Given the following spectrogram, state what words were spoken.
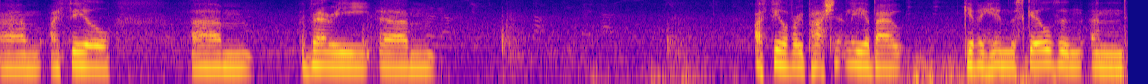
Um, I feel um, very. Um, I feel very passionately about giving him the skills and, and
